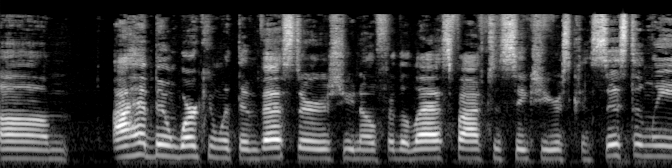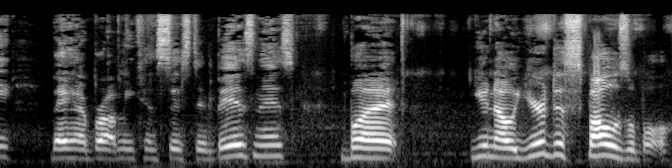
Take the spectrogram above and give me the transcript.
Um, I have been working with investors, you know, for the last five to six years consistently. They have brought me consistent business, but you know, you're disposable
